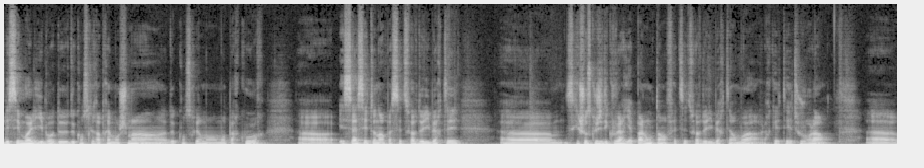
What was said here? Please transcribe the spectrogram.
laisser moi libre de, construire après mon chemin, de construire mon parcours. Euh, et c'est assez étonnant parce que cette soif de liberté, euh, c'est quelque chose que j'ai découvert il n'y a pas longtemps en fait, cette soif de liberté en moi, alors qu'elle était toujours là. Euh,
